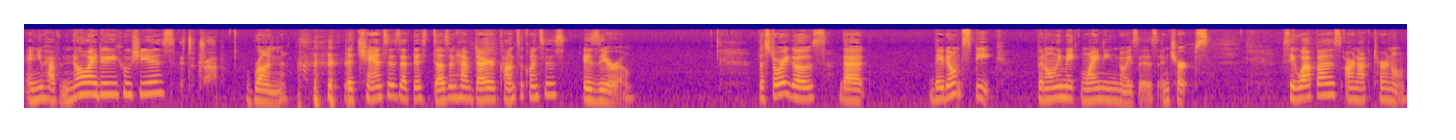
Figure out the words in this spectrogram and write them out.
and you have no idea who she is, It's a trap. run. the chances that this doesn't have dire consequences is zero. The story goes that they don't speak, but only make whining noises and chirps. Ciguapas are nocturnal,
